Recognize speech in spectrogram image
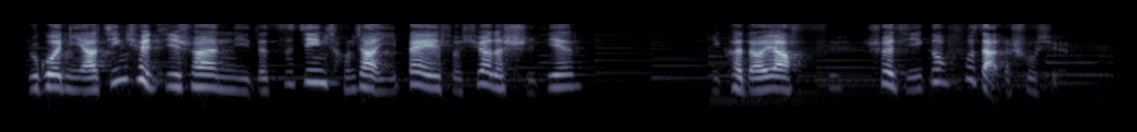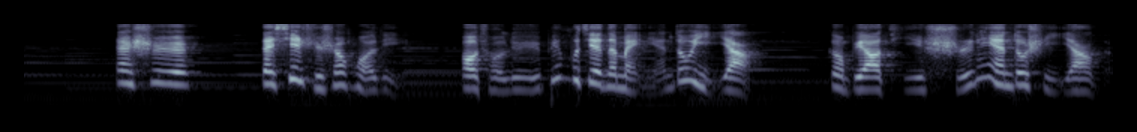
如果你要精确计算你的资金成长一倍所需要的时间，你可能要涉及更复杂的数学，但是在现实生活里，报酬率并不见得每年都一样，更不要提十年都是一样的。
